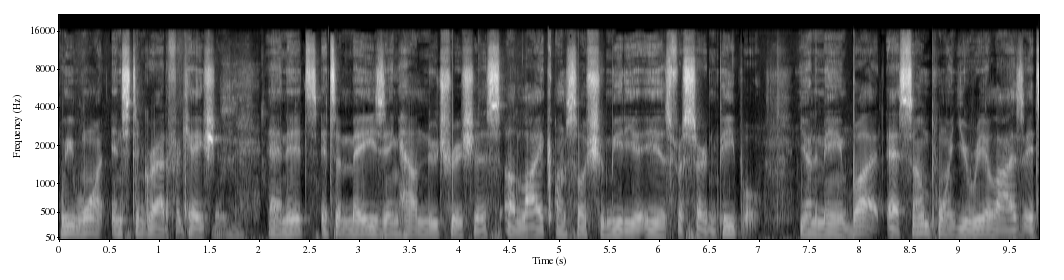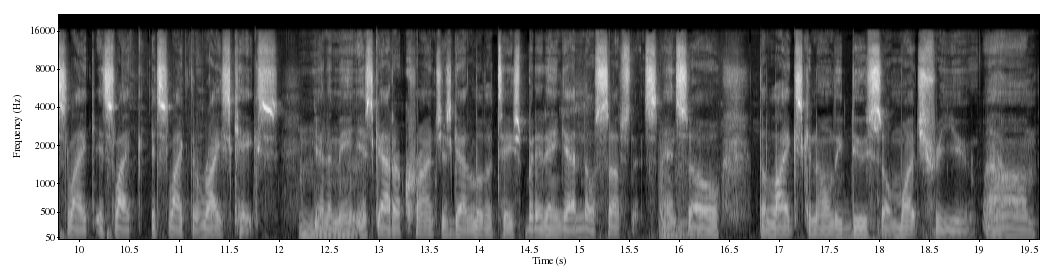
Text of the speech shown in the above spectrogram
we want instant gratification. Mm-hmm. And it's it's amazing how nutritious a like on social media is for certain people. You know what I mean? But at some point you realize it's like it's like it's like the rice cakes. You know what I mean? Mm-hmm. It's got a crunch, it's got a little taste, but it ain't got no substance. And so the likes can only do so much for you. Um,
